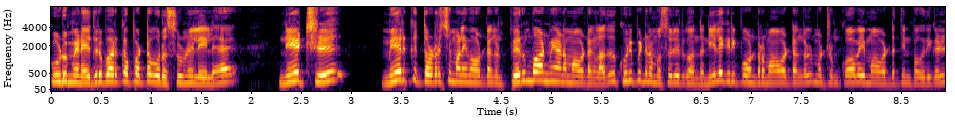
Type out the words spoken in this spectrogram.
கூடும் என எதிர்பார்க்கப்பட்ட ஒரு சூழ்நிலையில் நேற்று மேற்கு தொடர்ச்சி மலை மாவட்டங்கள் பெரும்பான்மையான மாவட்டங்கள் அதாவது குறிப்பிட்டு நம்ம சொல்லியிருக்கோம் அந்த நீலகிரி போன்ற மாவட்டங்கள் மற்றும் கோவை மாவட்டத்தின் பகுதிகள்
